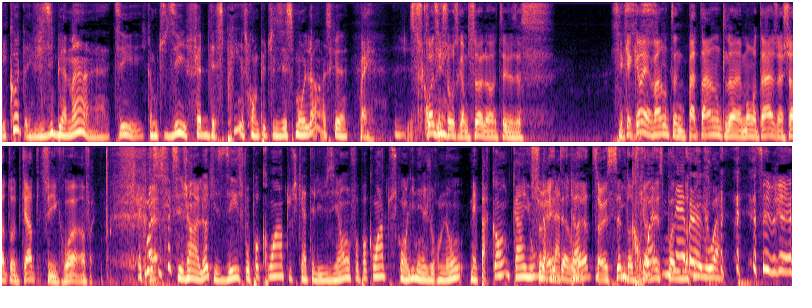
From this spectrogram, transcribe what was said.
Écoute, visiblement, euh, tu sais, comme tu dis, faible d'esprit. Est-ce qu'on peut utiliser ce mot-là? Est-ce que Ben, si tu crois des choses comme ça, là, tu sais, je veux dire, c'est- si quelqu'un invente une patente, là, un montage, un château de cartes, puis tu y crois, enfin. Mais comment ça se fait que ces gens-là qui se disent, faut pas croire tout ce qu'il y a à la télévision, faut pas croire tout ce qu'on lit dans les journaux, mais par contre, quand ils ouvrent Sur leur Internet, laptop, c'est un site ils dont ils croient connaissent pas le nom. c'est vrai.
